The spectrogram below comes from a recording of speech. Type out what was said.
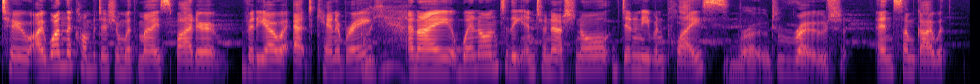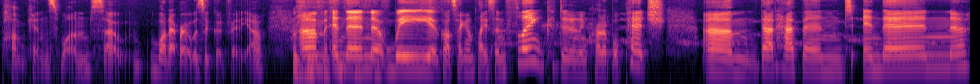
to I won the competition with my spider video at Canterbury, Oh, and I went on to the international. Didn't even place. Rude. road and some guy with pumpkins won so whatever it was a good video um and then we got second place in flink did an incredible pitch um that happened and then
